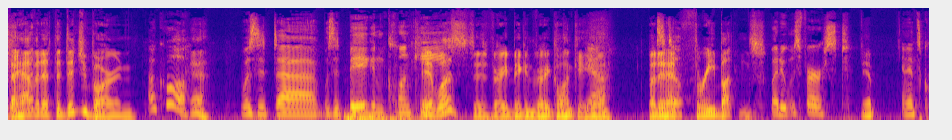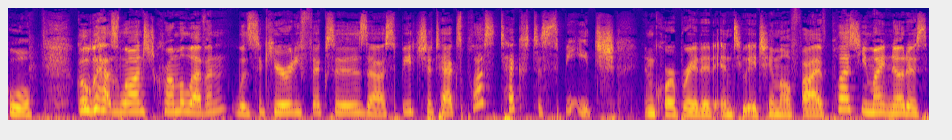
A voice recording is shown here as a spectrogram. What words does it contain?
they have it at the Digibarn. oh, cool. Yeah. Was it uh, was it big and clunky? It was. It was very big and very clunky. Yeah. Yeah. But it Still- had three buttons. but it was first. Yep. and it's cool. Google has launched Chrome 11 with security fixes, uh, speech to text, plus text to speech incorporated into HTML5. Plus, you might notice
